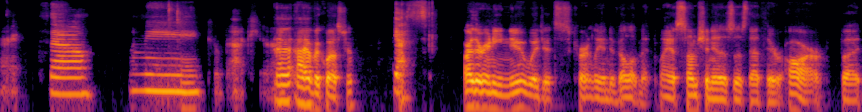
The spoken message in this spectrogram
All right, so let me go back here. Uh, I have a question. Yes, Are there any new widgets currently in development? My assumption is, is that there are, but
